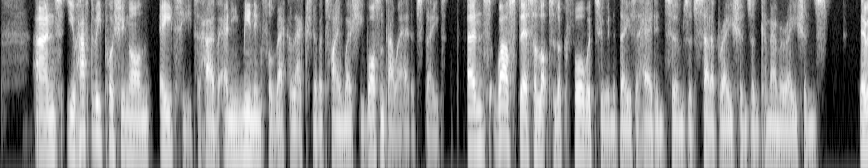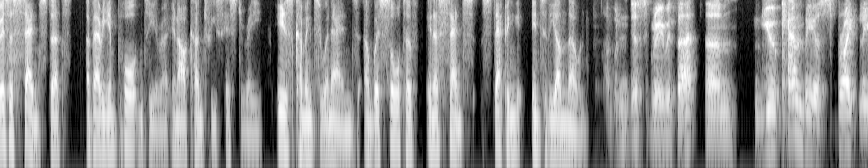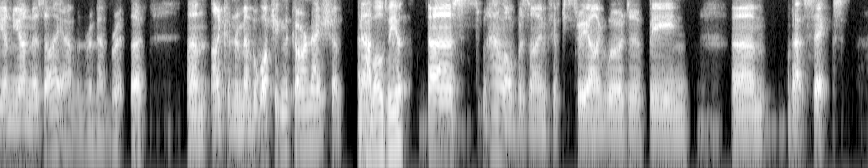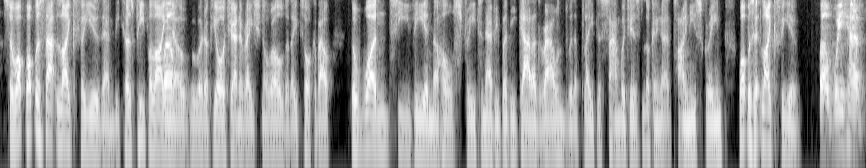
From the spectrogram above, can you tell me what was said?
And you have to be pushing on 80 to have any meaningful recollection of a time where she wasn't our head of state. And whilst there's a lot to look forward to in the days ahead in terms of celebrations and commemorations, there is a sense that a very important era in our country's history is coming to an end. And we're sort of, in a sense, stepping into the unknown. I wouldn't disagree with that. Um, you can be as sprightly and young as I am and remember it, though. Um, I can remember watching the coronation. And how old were you? Uh, how old was I in 53? I would have been um, about six. So, what, what was that like for you then? Because people I well, know who are of your generation or older, they talk about the one TV in the whole street and everybody gathered around with a plate of sandwiches looking at a tiny screen. What was it like for you? Well, we had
